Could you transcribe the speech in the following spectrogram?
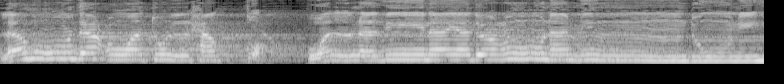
له دعوة الحق. والذين يدعون من دونه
